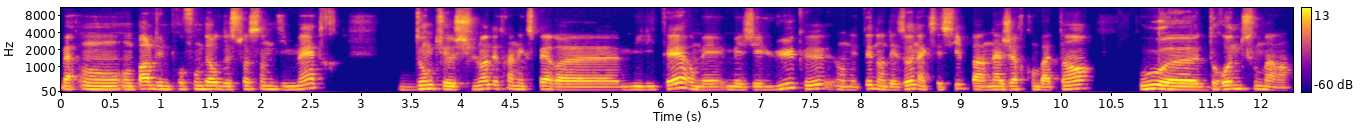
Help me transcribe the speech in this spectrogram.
Ben, on, parle d'une profondeur de 70 mètres. Donc, je suis loin d'être un expert militaire, mais, mais j'ai lu qu'on était dans des zones accessibles par nageurs combattants ou drones sous-marins.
